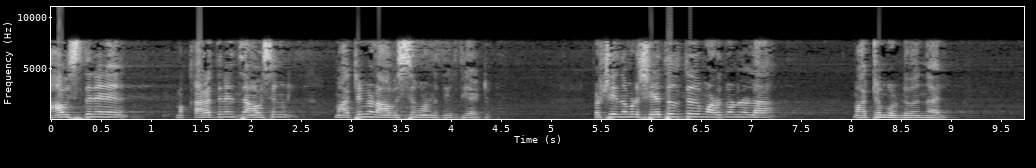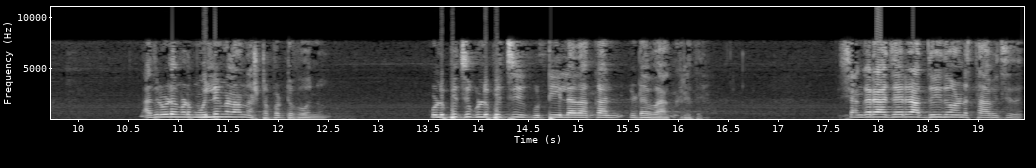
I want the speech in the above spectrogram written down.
ആവശ്യത്തിന് കാലത്തിനനുസരിച്ച് ആവശ്യങ്ങൾ മാറ്റങ്ങൾ ആവശ്യമാണ് തീർച്ചയായിട്ടും. പക്ഷേ നമ്മുടെ ക്ഷേത്രത്തിൽ മറന്നുകൊണ്ടുള്ള മാറ്റം കൊണ്ടുവന്നാൽ അതിലൂടെ നമ്മുടെ മൂല്യങ്ങളാണ് നഷ്ടപ്പെട്ടു പോകുന്നത്. കുളിപ്പിച്ച് കുളിപ്പിച്ച് കുട്ടിയില്ലാതാക്കാൻ ഇടവാക്കരുത്. ശങ്കരാചാര്യർ അദ്വൈതമാണ് സ്ഥാപിച്ചത്.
